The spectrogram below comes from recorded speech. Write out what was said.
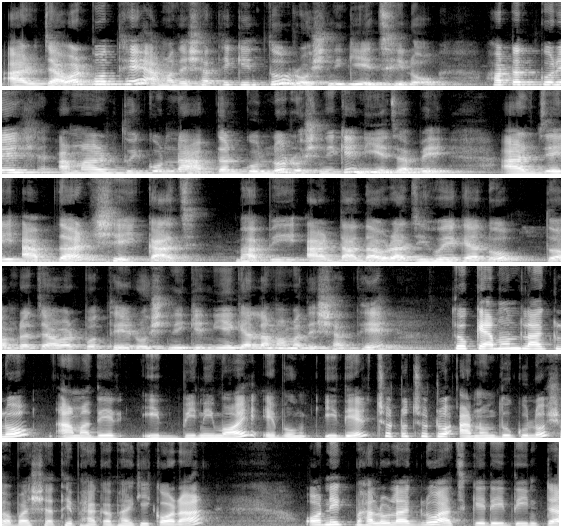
আর যাওয়ার পথে আমাদের সাথে কিন্তু রোশনি গিয়েছিল। হঠাৎ করে আমার দুই কন্যা আবদার করল রোশনিকে নিয়ে যাবে। আর যেই আবদার, সেই কাজ। ভাবি, আর দাদাও রাজি হয়ে গেল, তো আমরা যাওয়ার পথে রোশনিকে নিয়ে গেলাম আমাদের সাথে। তো কেমন লাগল আমাদের ঈদ বিনিময় এবং ঈদের ছোট ছোট আনন্দগুলো সবার সাথে ভাগাভাগি করা? অনেক ভালো লাগল আজকের এই দিনটা,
